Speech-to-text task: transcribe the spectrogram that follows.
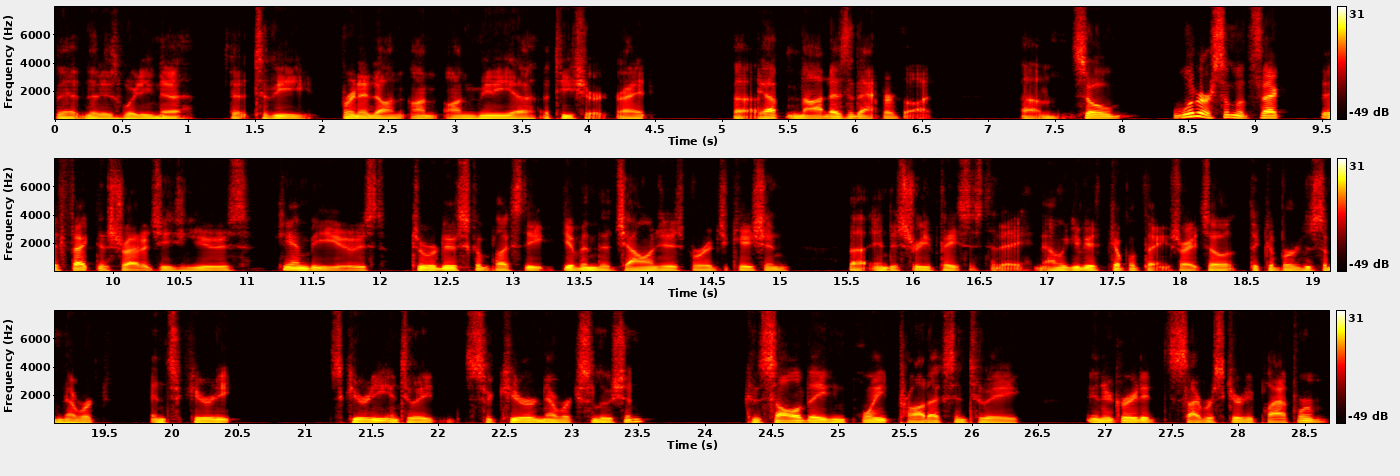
that, that is waiting to, to, to be printed on, on, on many a, a t-shirt, right? Uh, yep. Not as an afterthought. Um, so what are some effect, effective strategies used, can be used to reduce complexity given the challenges for education uh, industry faces today? Now, I'm to give you a couple of things, right? So the convergence of network and security, security into a secure network solution, consolidating point products into a integrated cybersecurity platform,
